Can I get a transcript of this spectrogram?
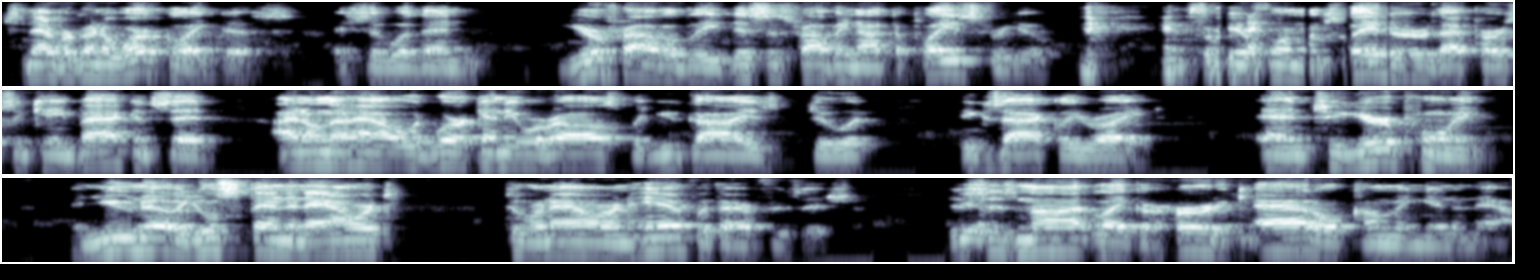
it's never going to work like this. I said, well, then you're probably, this is probably not the place for you. And three or four months later, that person came back and said, I don't know how it would work anywhere else, but you guys do it exactly right. And to your point, and you know, you'll spend an hour to an hour and a half with our physician. This is not like a herd of cattle coming in and out.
